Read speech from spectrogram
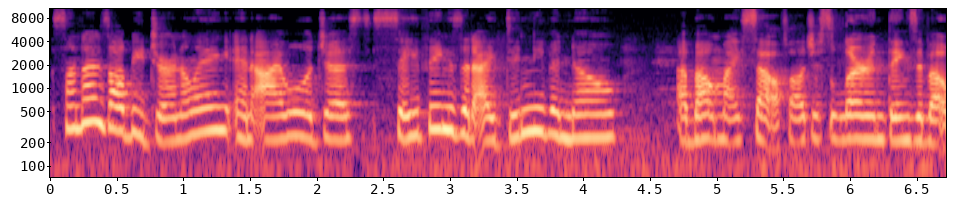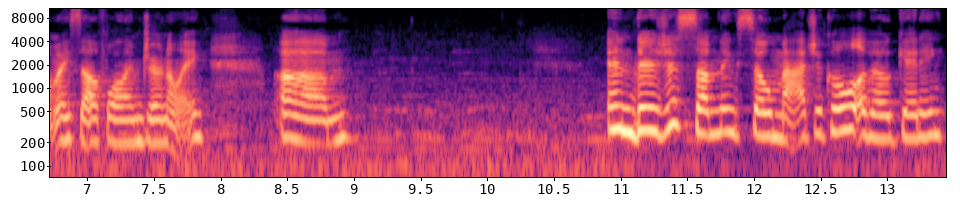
sometimes I'll be journaling and I will just say things that I didn't even know about myself. I'll just learn things about myself while I'm journaling. Um, And there's just something so magical about getting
